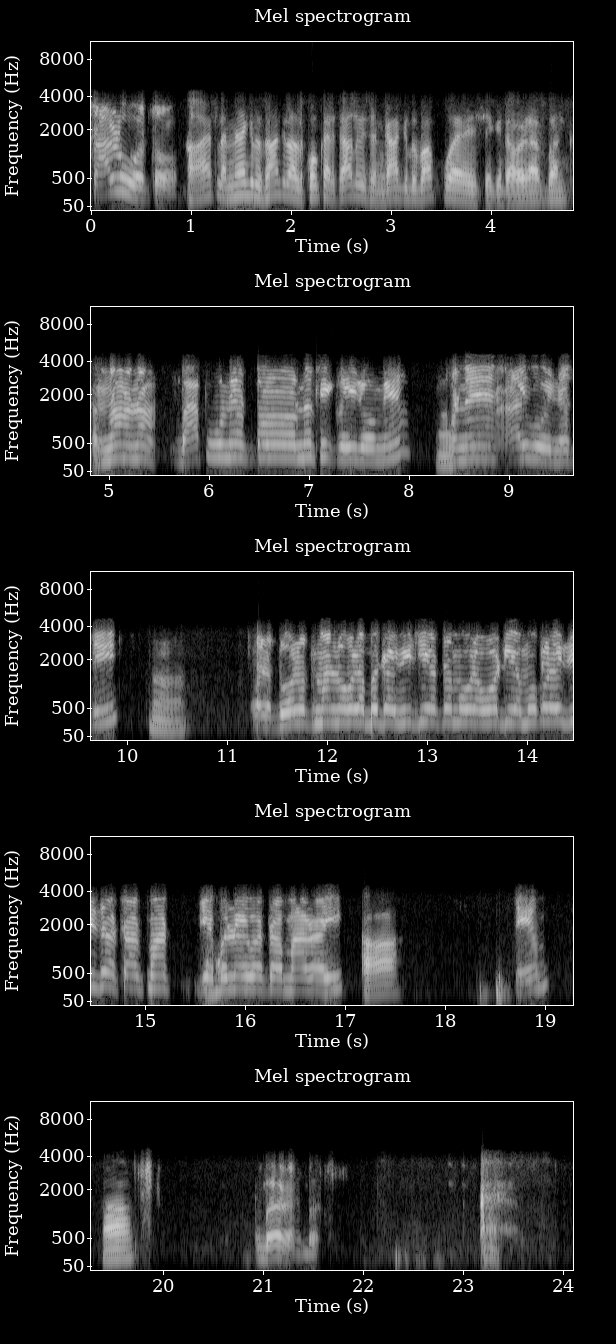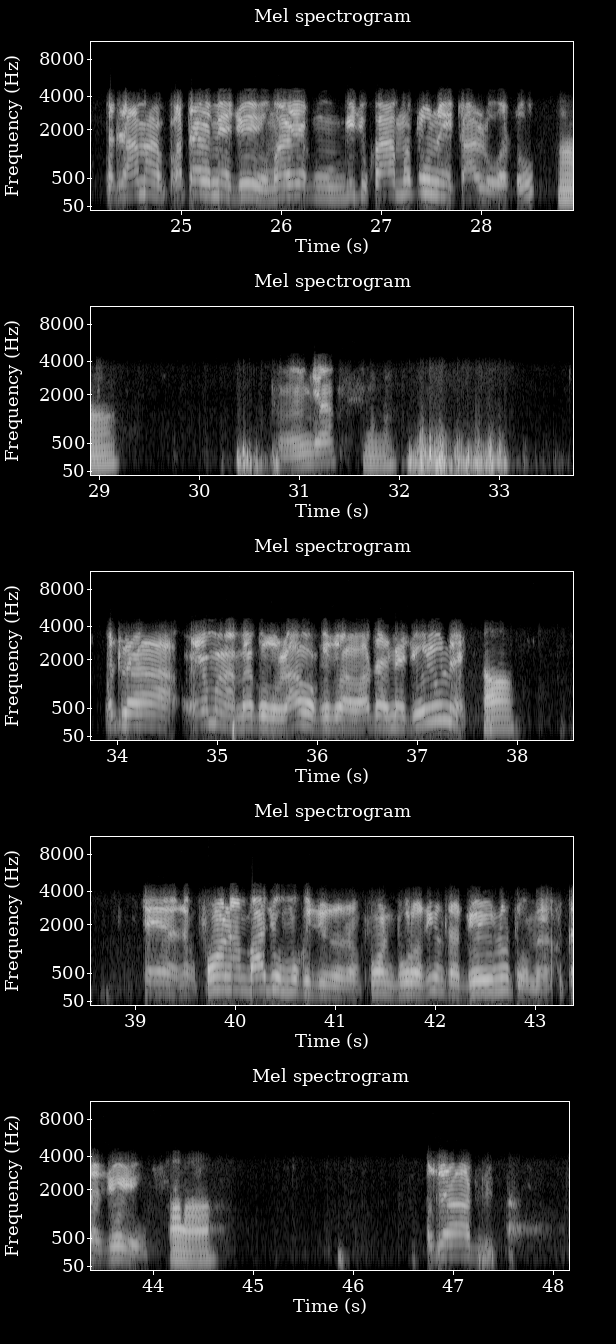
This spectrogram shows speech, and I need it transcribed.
ચાલુ હતો. હા એટલે મેં કીધું શાંતિલાલ કોકર ચાલુ છે ને કાં કીધું બાપુ આવે છે કીધું હવે બંધ કર. ના ના બાપુને તો નથી કર્યો મેં અને આવ્યો નથી. એટલે દોલતમાન નો ઓલા બધા વીડિયો તમે ઓલા ઓડિયો મોકલાવી દીધા ચાર પાંચ જે બનાવ્યા હતા મારા ઈ? હા. એમ? હા. બરાબર. એટલે આમાં અત્યારે મેં જોયું મારે એક બીજું કામ હતું ને ચાલુ હતું. સમજ્યા. એટલે એમાં મેં કીધું લાવો કીધું આ અત્યારે મેં જોયું ને હા. તે ફોન આમ બાજુ મૂકી દીધો હતો ફોન પૂરો થયો તો જોયું નહોતું મેં અત્યારે જોયું. હા. એટલે આ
